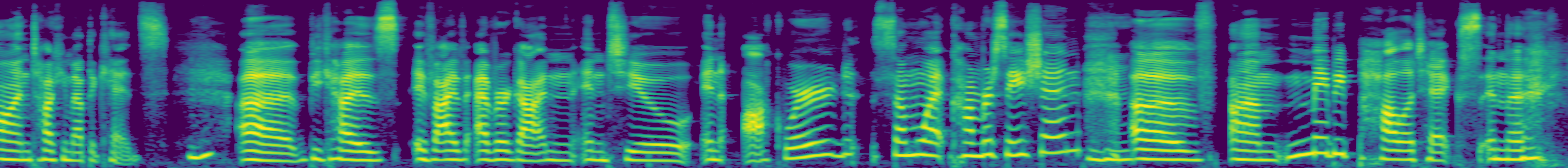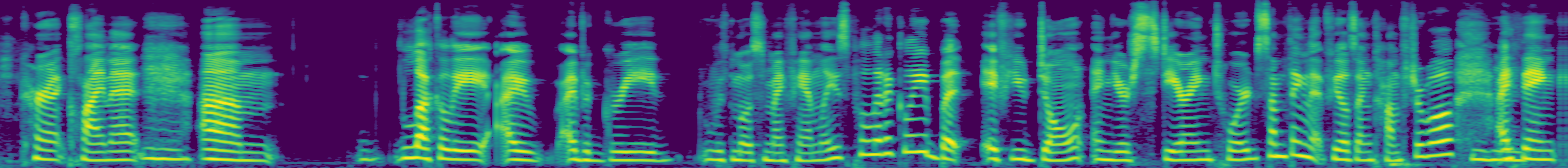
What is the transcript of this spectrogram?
on talking about the kids. Uh, because if I've ever gotten into an awkward, somewhat conversation of um, maybe politics in the current climate, um, luckily I I've agreed with most of my families politically, but if you don't and you're steering towards something that feels uncomfortable, I think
